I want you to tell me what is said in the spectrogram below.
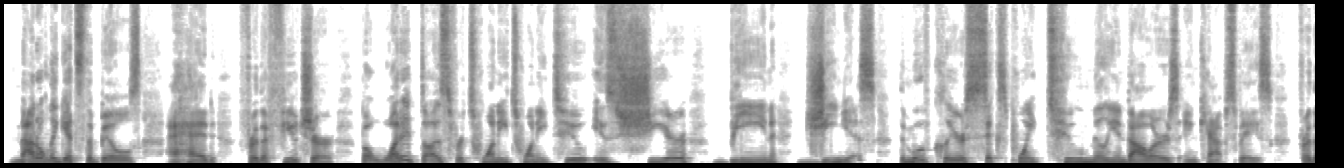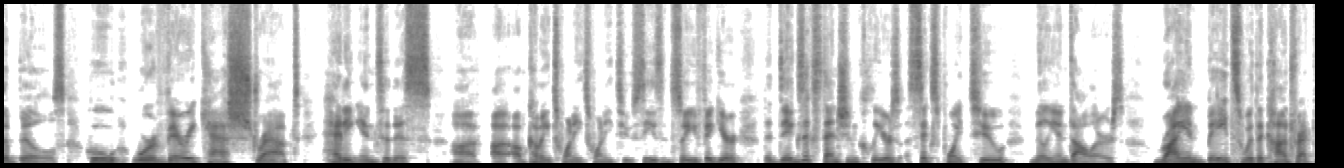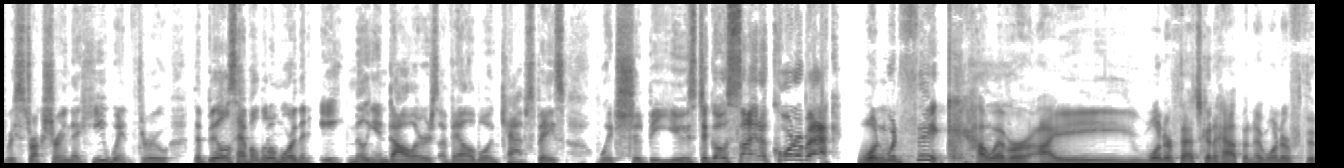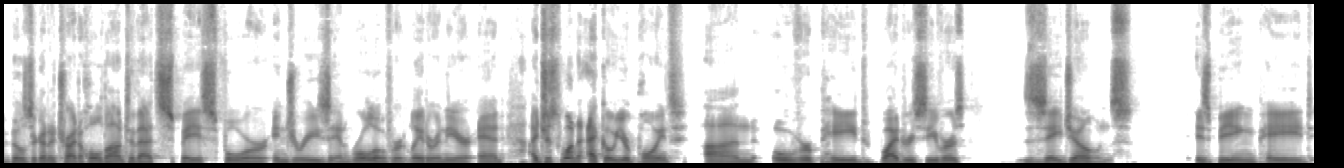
not only gets the Bills ahead for the future, but what it does for 2022 is sheer Beane genius. The move clears $6.2 million in cap space for the Bills, who were very cash strapped heading into this uh, uh, upcoming 2022 season. So you figure the Diggs extension clears $6.2 million. Ryan Bates, with the contract restructuring that he went through, the Bills have a little more than $8 million available in cap space, which should be used to go sign a quarterback. One would think. However, I wonder if that's going to happen. I wonder if the Bills are going to try to hold on to that space for injuries and rollover later in the year. And I just want to echo your point on overpaid wide receivers. Zay Jones is being paid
